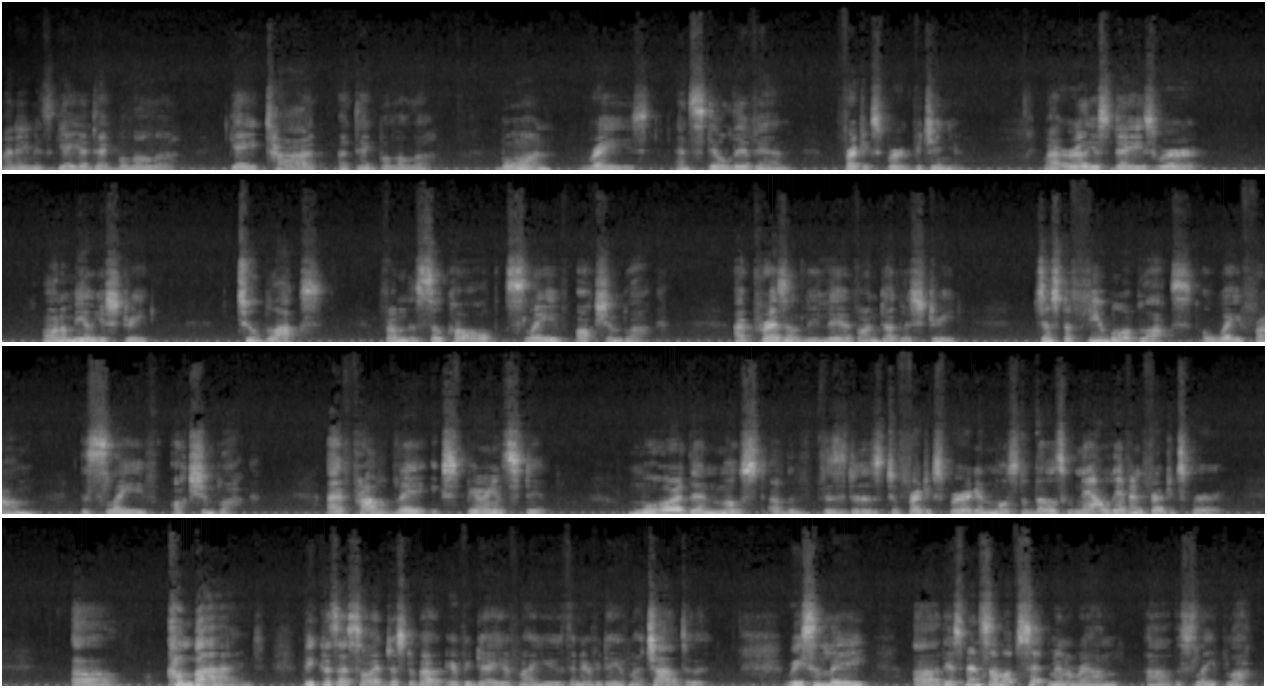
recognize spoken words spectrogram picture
My name is Gaye Adegbalola, Gaye Todd Adegbalola, born, raised, and still live in Fredericksburg, Virginia. My earliest days were on Amelia Street, two blocks from the so-called slave auction block. I presently live on Douglas Street, just a few more blocks away from the slave auction block. I've probably experienced it more than most of the visitors to Fredericksburg and most of those who now live in Fredericksburg uh, combined because I saw it just about every day of my youth and every day of my childhood. Recently, uh, there's been some upsetment around uh, the slave block,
